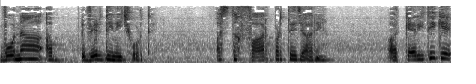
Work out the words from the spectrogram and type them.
وہ نا اب ورد ہی نہیں چھوڑتے۔ استغفار پڑھتے جا رہے ہیں۔ اور کہہ رہی تھی کہ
